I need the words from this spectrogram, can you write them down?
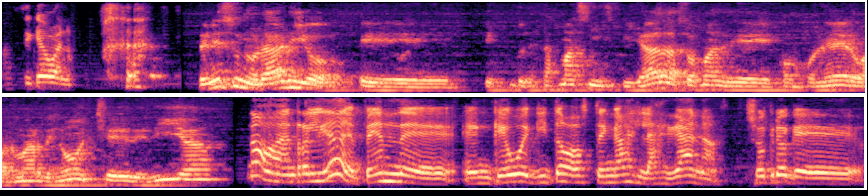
Así que bueno. ¿Tenés un horario eh, donde estás más inspirada? ¿Sos más de componer o armar de noche, de día? No, en realidad depende en qué huequitos tengas las ganas. Yo creo que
